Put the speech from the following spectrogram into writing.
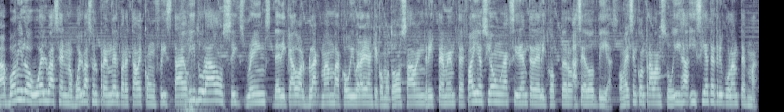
Bad Bunny lo vuelve a hacer, nos vuelve a sorprender, pero esta vez con un freestyle titulado Six Rings, dedicado al Black Mamba Kobe Bryant, que como todos saben, tristemente falleció en un accidente de helicóptero hace dos días. Con él se encontraban su hija y siete tripulantes más.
